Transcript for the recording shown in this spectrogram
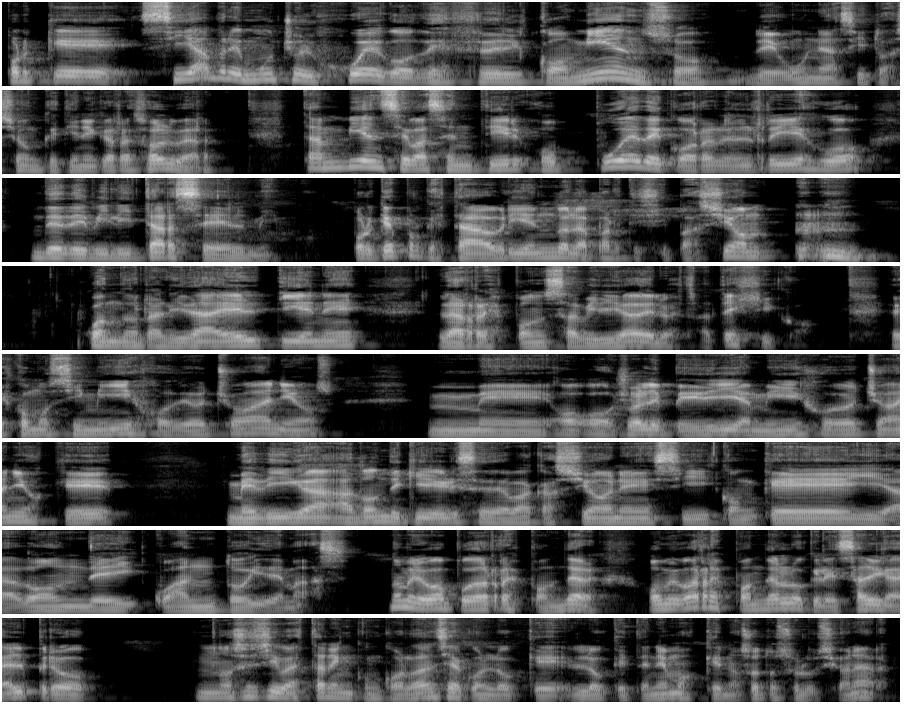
Porque si abre mucho el juego desde el comienzo de una situación que tiene que resolver, también se va a sentir o puede correr el riesgo de debilitarse él mismo. ¿Por qué? Porque está abriendo la participación cuando en realidad él tiene la responsabilidad de lo estratégico. Es como si mi hijo de 8 años o, yo le pediría a mi hijo de 8 años que me diga a dónde quiere irse de vacaciones y con qué y a dónde y cuánto y demás. No me lo va a poder responder. O me va a responder lo que le salga a él, pero no sé si va a estar en concordancia con lo que, lo que tenemos que nosotros solucionar.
